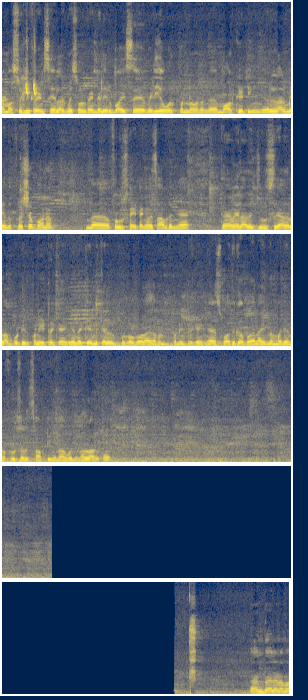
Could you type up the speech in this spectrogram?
நம்ம ஸ்விக்கி ஃப்ரெண்ட்ஸ் எல்லாருக்குமே சொல்கிறேன் டெலிவரி பாய்ஸு வெளியே ஒர்க் பண்ணவங்க மார்க்கெட்டிங் எல்லாருமே அந்த ஃப்ரெஷ்ஷப்பான இந்த ஃப்ரூட்ஸ் ஐட்டங்களை சாப்பிடுங்க. தேவையில்லாத ஜூஸு அதெல்லாம் போட்டு இது பண்ணிகிட்ருக்கேங்க இந்த கெமிக்கல் கோகோலா இதெல்லாம் பண்ணிகிட்ருக்கேங்க ஸோ அதுக்கு பதிலாக இந்த மாதிரியான ஃப்ரூட்ஸ் வந்து சாப்பிட்டிங்கன்னா கொஞ்சம் நல்லாயிருக்கும் அதில் நம்ம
